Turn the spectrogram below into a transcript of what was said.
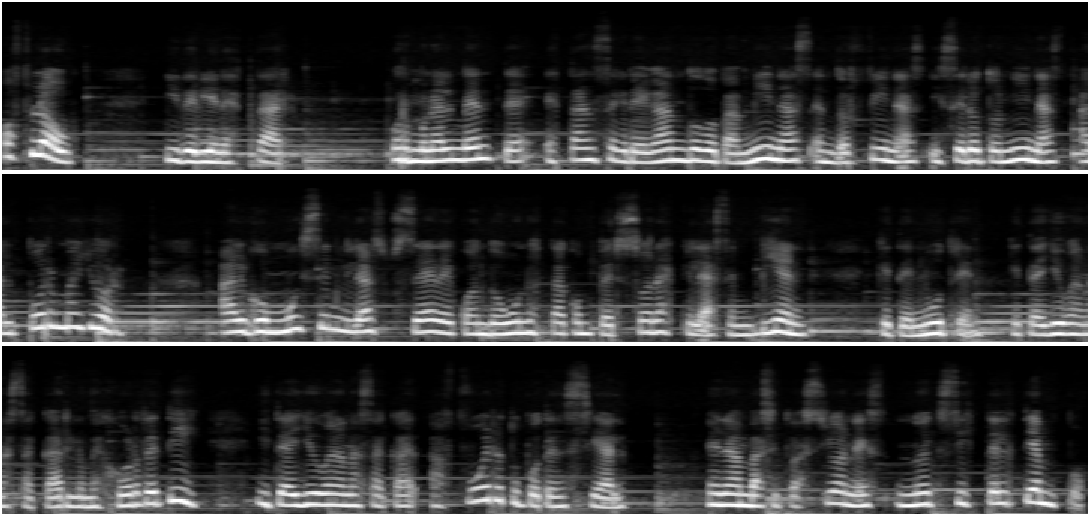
o flow y de bienestar. Hormonalmente están segregando dopaminas, endorfinas y serotoninas al por mayor algo muy similar sucede cuando uno está con personas que le hacen bien, que te nutren, que te ayudan a sacar lo mejor de ti y te ayudan a sacar afuera tu potencial. En ambas situaciones no existe el tiempo.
